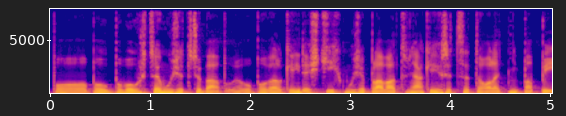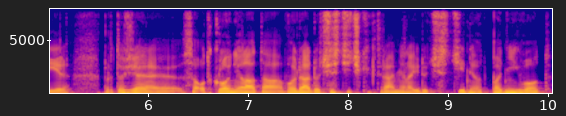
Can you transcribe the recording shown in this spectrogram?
po, po, po bouřce může třeba po, po velkých deštích může plavat v nějakých řece toaletní papír, protože se odklonila ta voda do čističky, která měla jít do čistírny odpadních vod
